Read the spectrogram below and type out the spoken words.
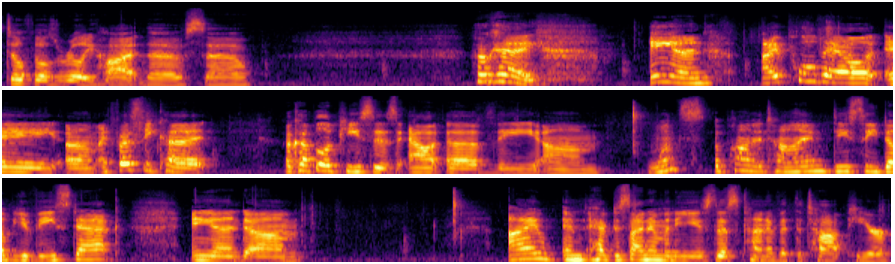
Still feels really hot though, so. Okay, and I pulled out a, um, I fussy cut a couple of pieces out of the um, Once Upon a Time DCWV stack, and um, I am, have decided I'm going to use this kind of at the top here.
